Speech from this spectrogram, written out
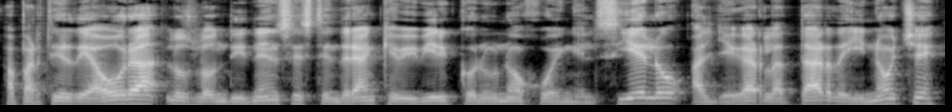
A partir de ahora, los londinenses tendrán que vivir con un ojo en el cielo al llegar la tarde y noche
